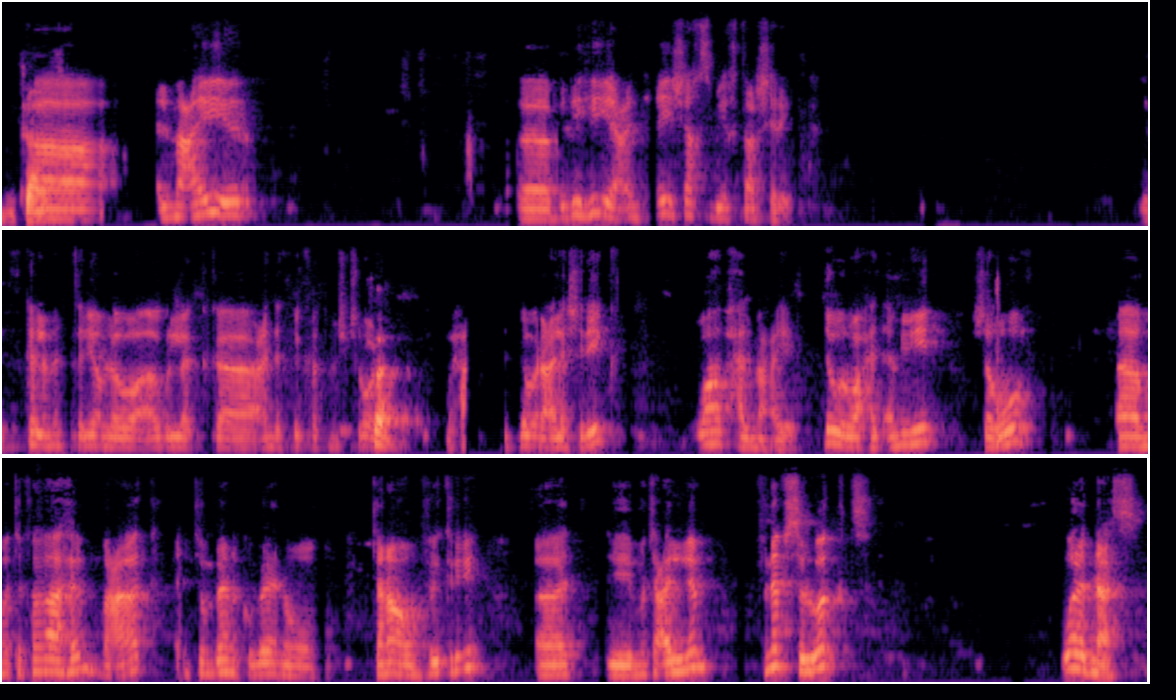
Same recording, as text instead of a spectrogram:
ممتاز. آه المعايير آه بديهيه عند أي شخص بيختار شريك تتكلم أنت اليوم لو أقول لك آه عندك فكرة مشروع ف- تدور على شريك واضحة المعايير. تدور واحد أمين شغوف آه، متفاهم معك أنتم بينك وبينه تناغم فكري آه، متعلم. في نفس الوقت ولد ناس.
